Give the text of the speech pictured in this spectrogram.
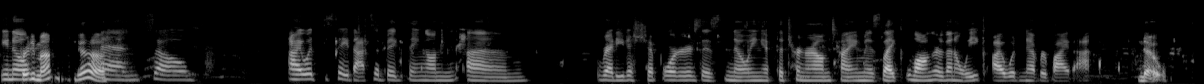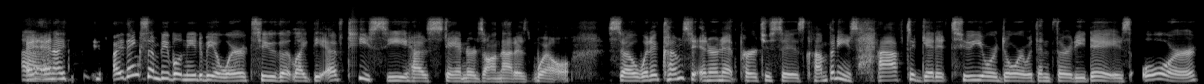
You know, pretty much. Yeah. And so I would say that's a big thing on um ready to ship orders is knowing if the turnaround time is like longer than a week. I would never buy that. No and, I, um, I think some people need to be aware too that like the FTC has standards on that as well. So when it comes to internet purchases, companies have to get it to your door within 30 days, or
